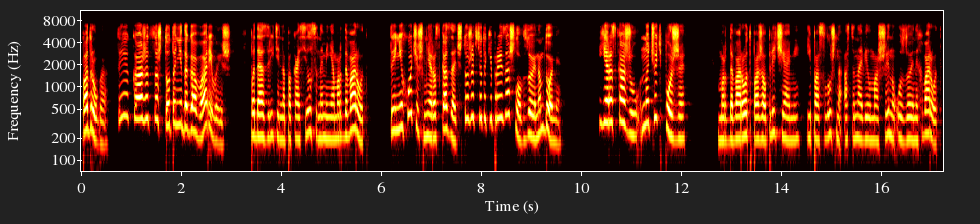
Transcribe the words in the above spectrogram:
Подруга, ты, кажется, что-то не договариваешь. Подозрительно покосился на меня мордоворот. Ты не хочешь мне рассказать, что же все-таки произошло в Зоином доме? Я расскажу, но чуть позже. Мордоворот пожал плечами и послушно остановил машину у Зоиных ворот.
